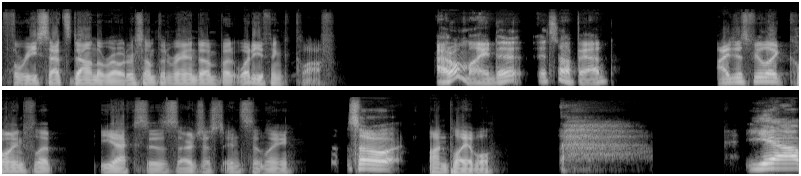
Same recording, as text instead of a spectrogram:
three sets down the road or something random. But what do you think, of Klawf? I don't mind it. It's not bad. I just feel like coin flip EXs are just instantly So unplayable. yeah,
